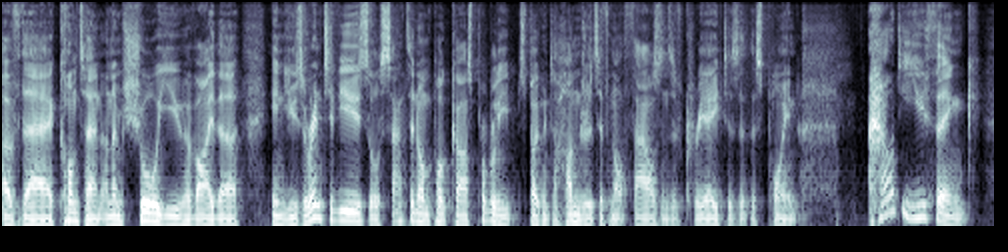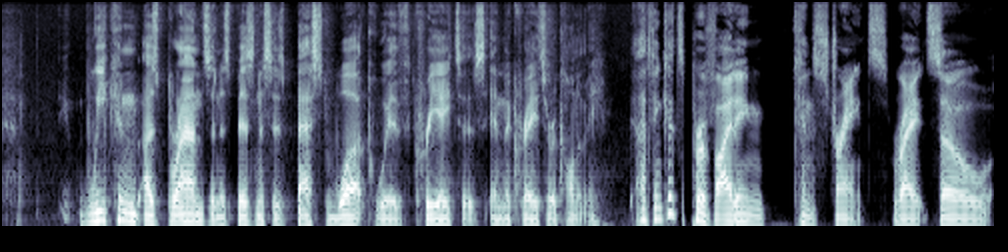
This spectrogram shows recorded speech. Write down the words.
of their content. And I'm sure you have either in user interviews or sat in on podcasts, probably spoken to hundreds, if not thousands, of creators at this point. How do you think we can, as brands and as businesses, best work with creators in the creator economy? I think it's providing constraints, right? So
